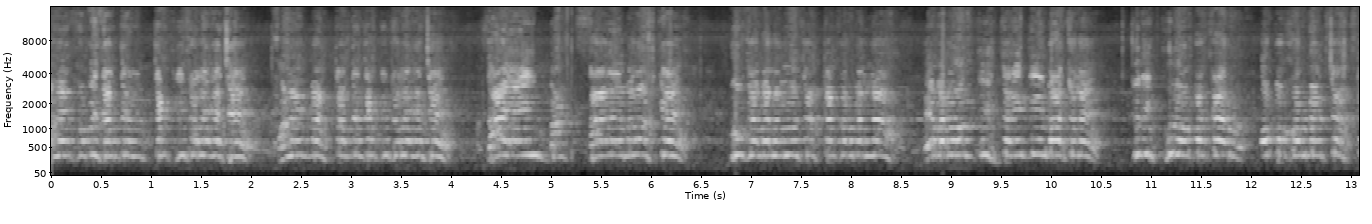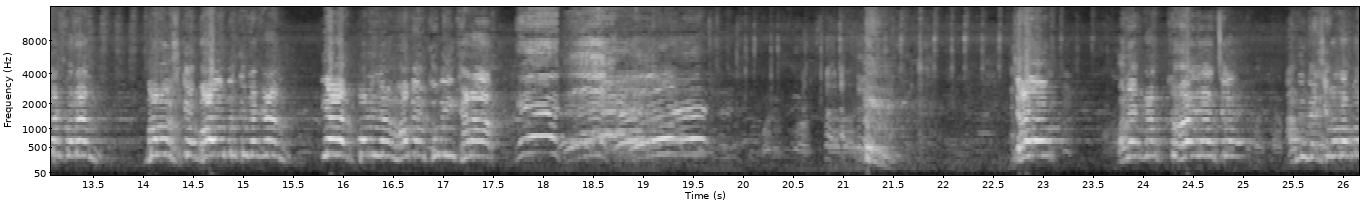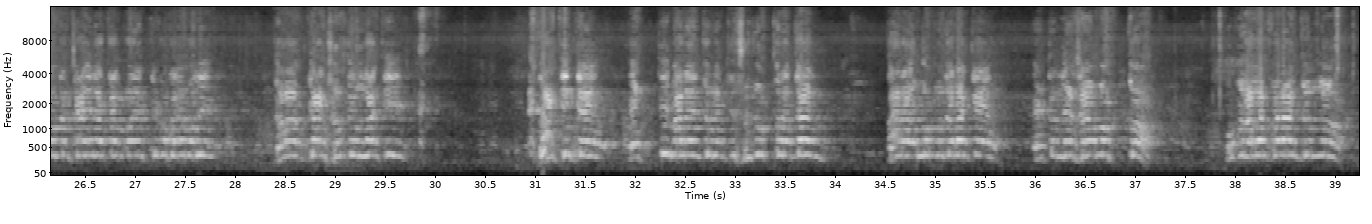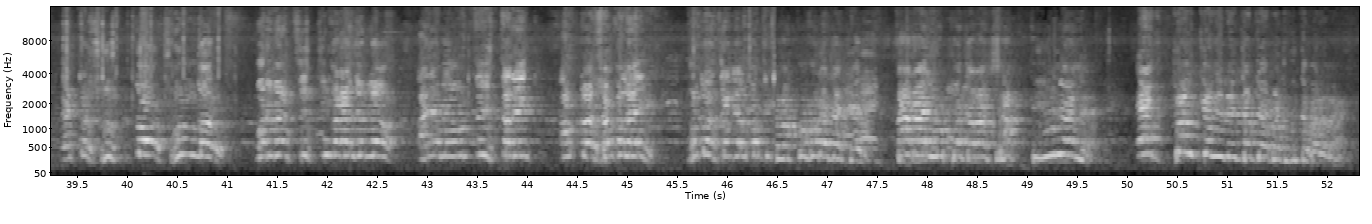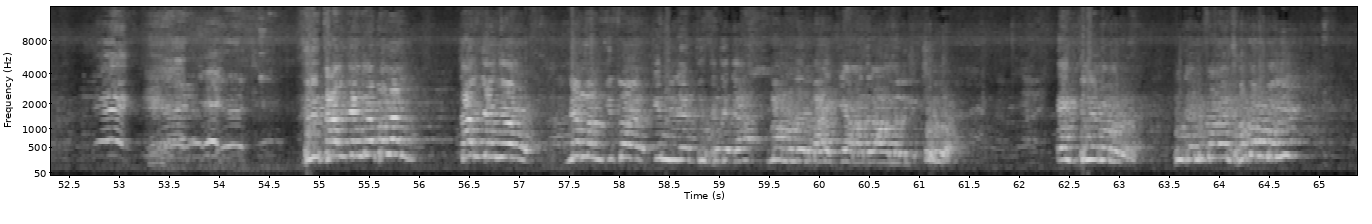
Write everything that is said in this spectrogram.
অনেক অফিসারদের চাকরি চলে গেছে, অনেক মাস্টারদের চাকরি চলে গেছে। তাই এই মানুষকে বুকে বানানোর চেষ্টা করবেন না। এবারে উনত্রিশ তারিখ নির্বাচনে যদি কোনো প্রকার অপকর্মের চেষ্টা করেন, মানুষকে ভয়ভীতি দেখান, ইয়ার পরিণাম হবে খুবই খারাপ যাই হোক অনেক হয়ে গেছে আমি বেশি কথা বলতে চাই না, তারপর একটি কথা বলি। জনাব গ্যাসুদ্দিন লাকি লাকিকে একটি বারের জন্য একটি সুযোগ করে দেন। তারা উপজেলাকে একটা নেশা মুক্ত উপজেলা করার জন্য একটা সুস্থ, সুন্দর পরিবেশ সৃষ্টি করার জন্য আগামী উনত্রিশ তারিখ আপনারা সকলেই মোটরসাইকেল প্রতি লক্ষ্য করে দেখেন। তারা এই উপজেলার সাতটি ইউনিয়নে একজন ক্যান্ডিডেট জাতীয় পার্টি দিতে পারে না তিনি তার জায়গা বলেন তার জায়গায় নামাঙ্কিত ইঞ্জিনিয়ার দিতে থেকে মামুনের ভাই কি আমাদের আওয়ামী লীগ ছিল। একদিনের ব্যাপারে কিন্তু আমি তারা সবার বলি।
